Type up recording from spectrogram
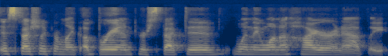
especially from like a brand perspective, when they want to hire an athlete,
